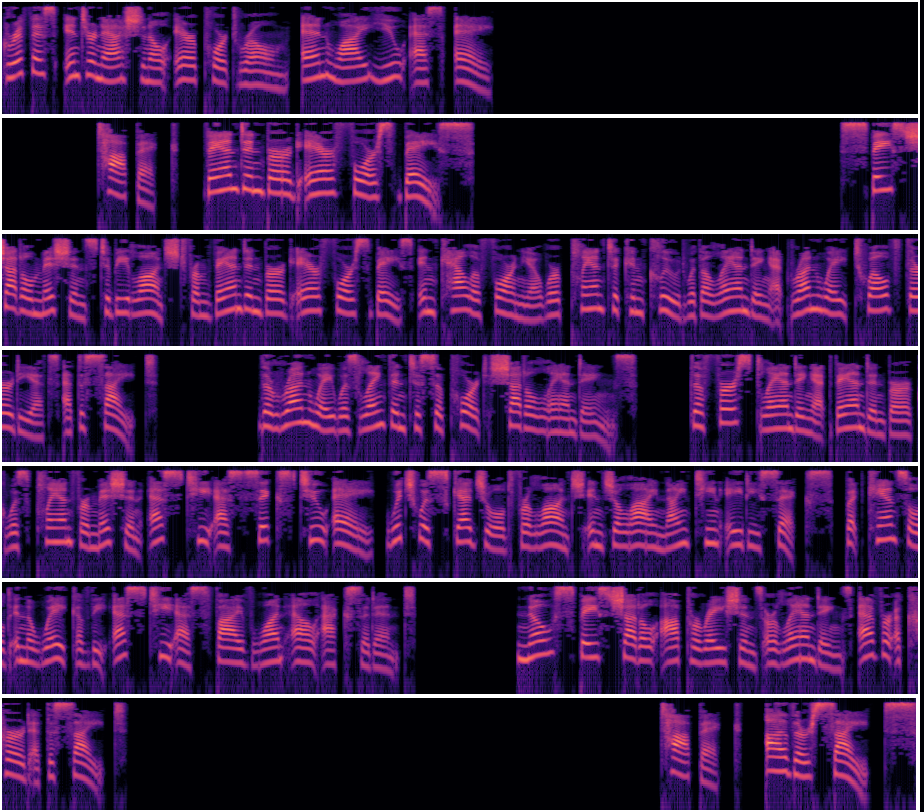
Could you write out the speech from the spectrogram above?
Griffiss International Airport Rome, NYUSA. Topic: Vandenberg Air Force Base Space Shuttle missions to be launched from Vandenberg Air Force Base in California were planned to conclude with a landing at runway 12 30 at the site. The runway was lengthened to support shuttle landings. The first landing at Vandenberg was planned for mission STS-62A, which was scheduled for launch in July 1986, but cancelled in the wake of the STS-51L accident. No Space Shuttle operations or landings ever occurred at the site. Topic: Other sites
